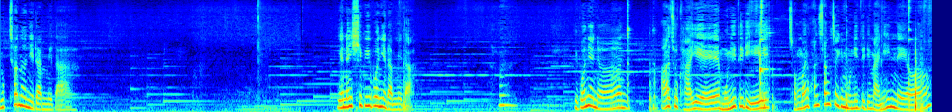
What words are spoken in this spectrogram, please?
6,000원이랍니다. 얘는 12번이랍니다. 이번에는 아주 가에 무늬들이 정말 환상적인 무늬들이 많이 있네요.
